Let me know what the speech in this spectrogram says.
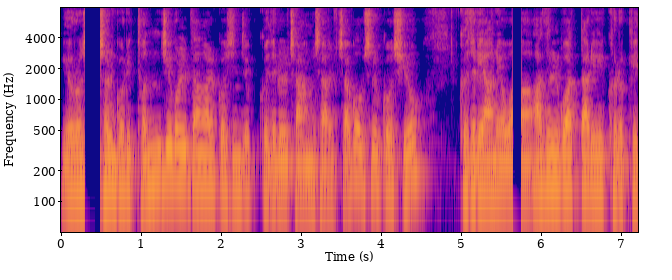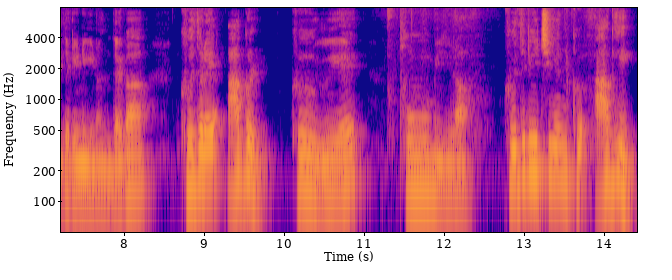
예루살렘 거리 던짐을 당할 것인즉 그들을 장사할 자가 없을 것이요 그들의 아내와 아들과 딸이 그렇게 되리니 이는 내가 그들의 악을 그 위에 부음이니라 그들이 지은 그 악이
